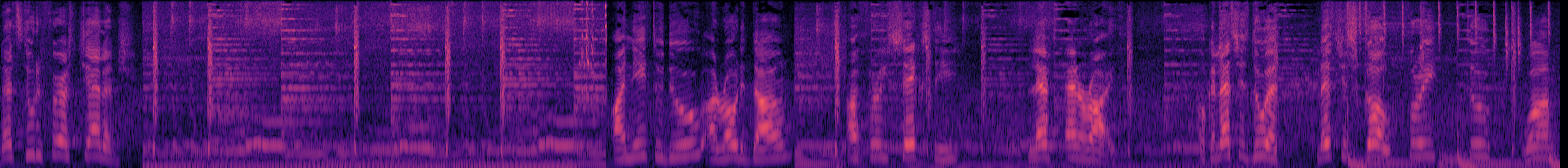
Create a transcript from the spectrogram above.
Let's do the first challenge. I need to do, I wrote it down, a 360 left and right. Okay, let's just do it. Let's just go. Three, two, one.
